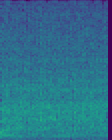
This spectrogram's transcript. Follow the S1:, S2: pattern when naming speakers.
S1: Bye.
